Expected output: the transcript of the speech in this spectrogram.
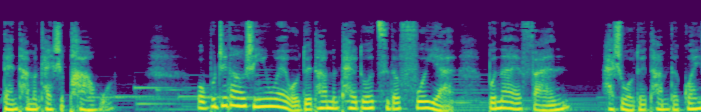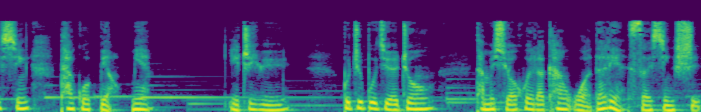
但他们开始怕我。我不知道是因为我对他们太多次的敷衍、不耐烦。还是我对他们的关心太过表面，以至于不知不觉中，他们学会了看我的脸色行事。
